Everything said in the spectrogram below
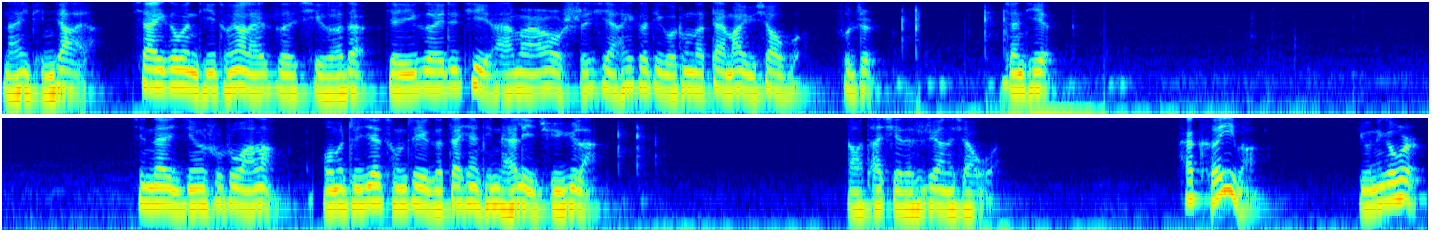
难以评价呀。下一个问题同样来自企鹅的，写一个 HTML 实现《黑客帝国》中的代码与效果，复制，粘贴。现在已经输出完了，我们直接从这个在线平台里去预览。然后他写的是这样的效果，还可以吧，有那个味儿。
